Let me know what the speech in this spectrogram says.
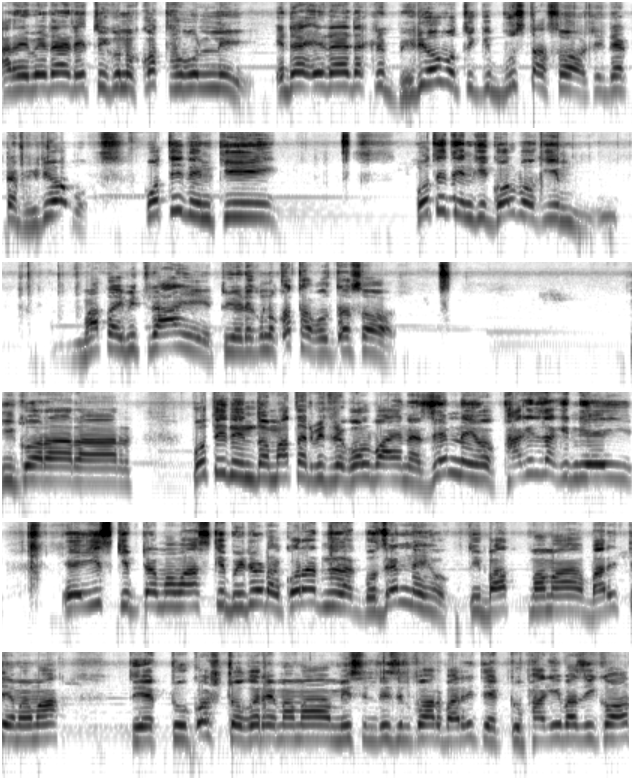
আরে বেটা, এটা তুই কোনো কথা বললি? এটা এটা এটা একটা ভিডিও হব, তুই কি বুঝতাছস? এটা একটা ভিডিও হব। প্রতিদিন কি প্রতিদিন কি গল্প কি মাথায় ভিতরে আহে? তুই এটা কোনো কথা বলতাছস? কি করার আর? প্রতিদিন তো মাথার ভিতরে গল্প আয় না যেমনি হোক, ফাঁকি নিয়ে এই এই স্ক্রিপ্টটা মামা আজকে ভিডিওটা করার নিয়ে রাখব যেমনি হোক। তুই বাত মামা, বাড়িতে মামা, তুই একটু কষ্ট করে মামা মিছিল টিছিল কর, বাড়িতে একটু ফাঁকিবাজি কর,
